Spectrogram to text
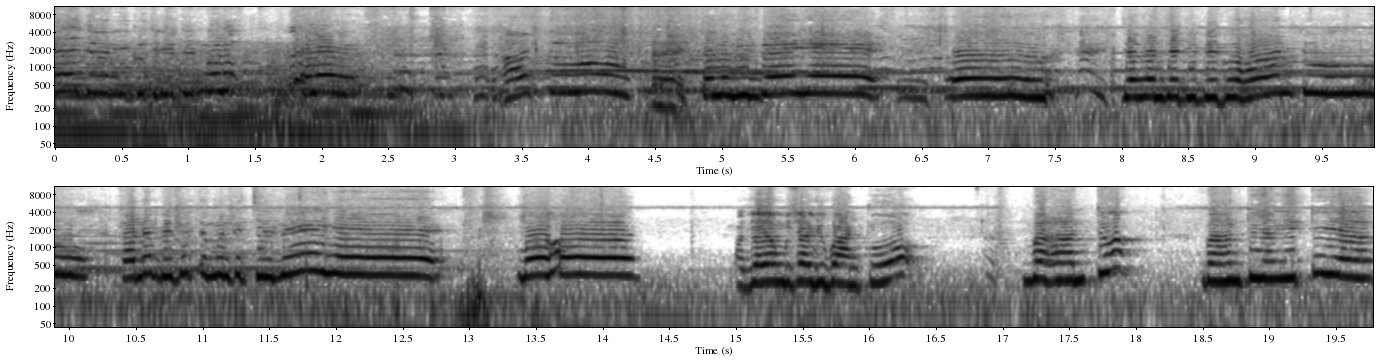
Eh, jangan ikut-ikutin mulu. Eh, Aduh, tolongin Beye. Eh, jangan jadi bego hantu. Karena bego teman kecil Beye. Mohon. Ada yang bisa dibantu? Bantu? Bantu yang itu ya.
